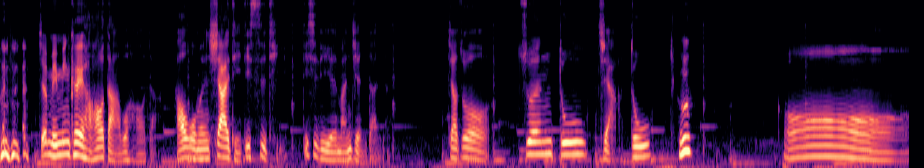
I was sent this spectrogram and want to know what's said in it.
就明明可以好好打，不好好打。好，我们下一题，第四题，第四题也蛮简单的，叫做尊都假都。嗯，哦，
